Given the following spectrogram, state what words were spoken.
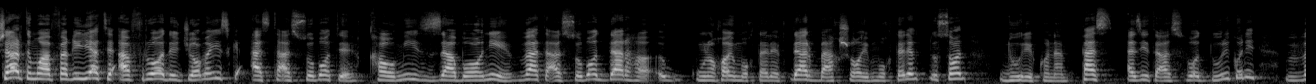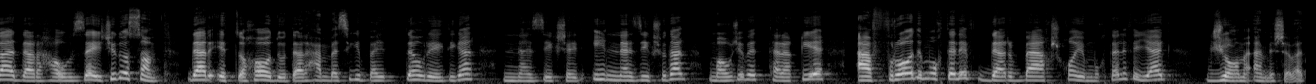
شرط موفقیت افراد جامعه است که از تعصبات قومی زبانی و تعصبات در گونه های مختلف در بخش های مختلف دوستان دوری کنند پس از این تعصبات دوری کنید و در حوزه چی دوستان؟ در اتحاد و در همبستگی به دور یکدیگر نزدیک شدید این نزدیک شدن موجب ترقی افراد مختلف در بخش های مختلف یک جامعه می شود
